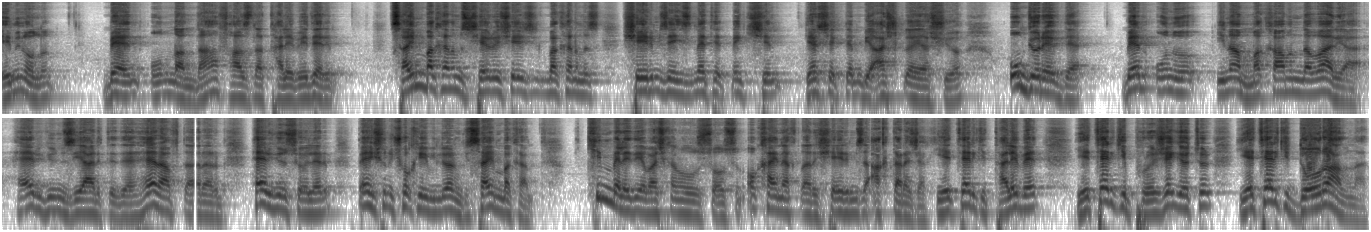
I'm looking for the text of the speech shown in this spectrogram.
Emin olun ben ondan daha fazla talep ederim. Sayın Bakanımız, Çevre Şehircilik Bakanımız şehrimize hizmet etmek için gerçekten bir aşkla yaşıyor. O görevde ben onu inan makamında var ya her gün ziyaret eder, her hafta ararım, her gün söylerim. Ben şunu çok iyi biliyorum ki Sayın Bakan kim belediye başkanı olursa olsun o kaynakları şehrimize aktaracak. Yeter ki talep et, yeter ki proje götür, yeter ki doğru anlat.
